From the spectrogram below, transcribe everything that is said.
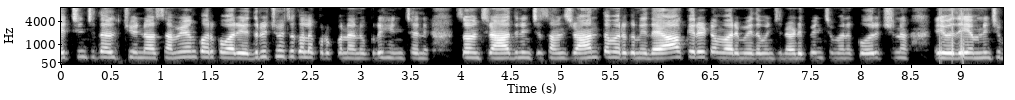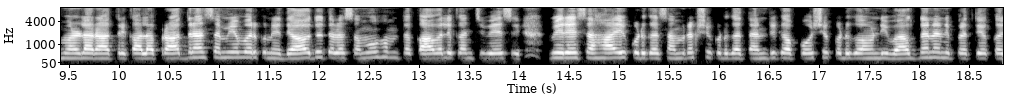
హెచ్చించదలిచి నా సమయం కొరకు వారు ఎదురు చూచగల కృపను అనుగ్రహించని సంవత్సరం ఆది నుంచి సంవత్సరాంతం వరకు నీ దయా కిరీటం వారి మీద ఉంచి నడిపించమని కోరుచున్న ఈ ఉదయం నుంచి మరలా రాత్రి కాల ప్రార్థనా సమయం వరకు నీ దేవదూతల సమూహంతో కావలి కంచి వేసి మీరే సహాయకుడిగా సంరక్షకుడిగా తండ్రిగా పోషకుడిగా ఉండి వాగ్దానాన్ని ప్రతి ఒక్క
